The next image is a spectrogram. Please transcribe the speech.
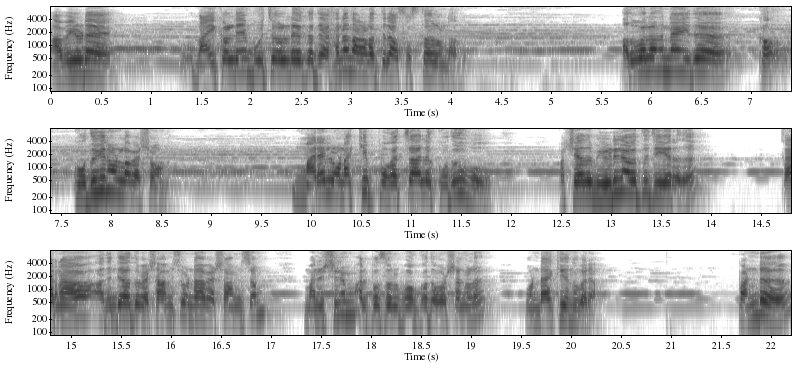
അവയുടെ നായ്ക്കളുടെയും പൂച്ചകളുടെയും ഒക്കെ ദഹനനാളത്തിൽ അസ്വസ്ഥതകൾ ഉണ്ടാകും അതുപോലെ തന്നെ ഇത് കൊതുകിനുള്ള വിഷമാണ്. മരൽ ഉണക്കി പുകച്ചാൽ കൊതുക് പോകും. പക്ഷേ അത് വീടിനകത്ത് ചെയ്യരുത്. കാരണം ആ അതിന്റെ അകത്ത് വിഷാംശം ഉണ്ട്. ആ വിഷാംശം മനുഷ്യനും അല്പസ്വല്പമൊക്കെ ദോഷങ്ങൾ ഉണ്ടാക്കിയെന്ന് വരാം. പണ്ട്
